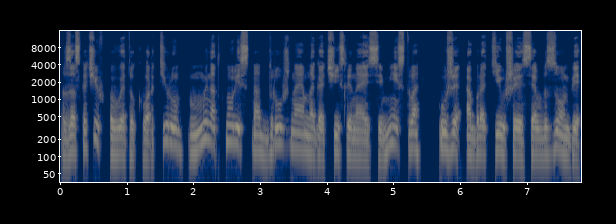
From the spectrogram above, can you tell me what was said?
Заскочив в эту квартиру, мы наткнулись на дружное многочисленное семейство, уже обратившееся в зомби,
